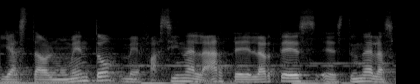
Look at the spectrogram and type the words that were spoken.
y hasta el momento me fascina el arte. El arte es este, una de las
